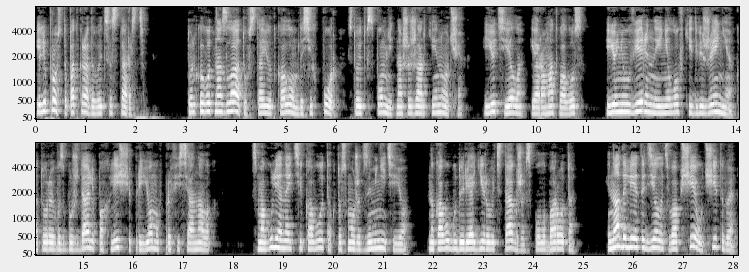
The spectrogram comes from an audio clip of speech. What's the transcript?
или просто подкрадывается старость. Только вот на Злату встает колом до сих пор, стоит вспомнить наши жаркие ночи, ее тело и аромат волос, ее неуверенные и неловкие движения, которые возбуждали похлеще приемов профессионалок. Смогу ли я найти кого-то, кто сможет заменить ее? На кого буду реагировать так же, с полоборота? И надо ли это делать вообще, учитывая,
